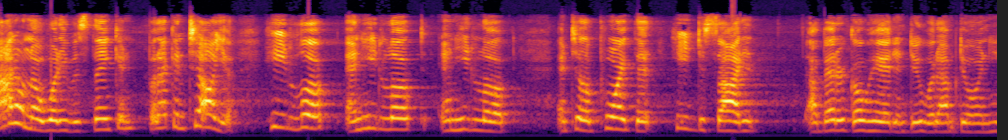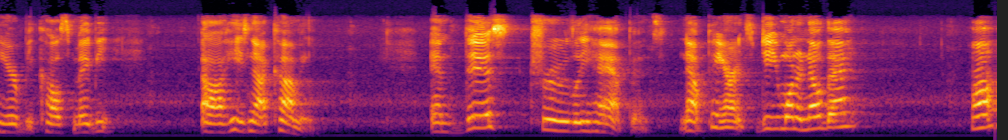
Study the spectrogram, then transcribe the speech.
I don't know what he was thinking, but I can tell you, he looked and he looked and he looked until a point that he decided, I better go ahead and do what I'm doing here because maybe uh, he's not coming. And this truly happens. Now, parents, do you want to know that? Huh?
